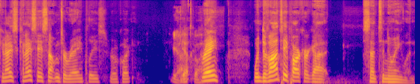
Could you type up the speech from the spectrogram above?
can I can I say something to Ray, please, real quick? yeah, Yeah. go ahead. Ray, when DeVante Parker got sent to New England,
